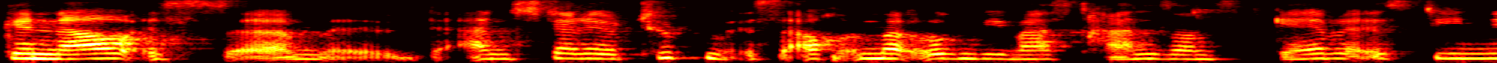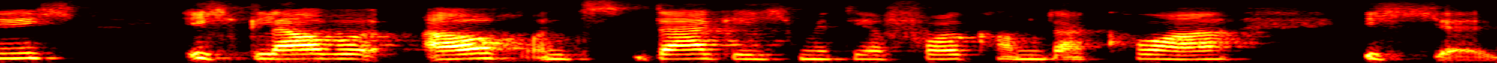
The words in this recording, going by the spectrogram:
genau ist ähm, an Stereotypen ist auch immer irgendwie was dran, sonst gäbe es die nicht ich glaube auch, und da gehe ich mit dir vollkommen d'accord, ich äh,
